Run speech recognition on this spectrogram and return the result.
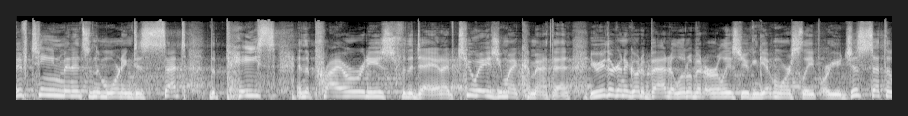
15 minutes in the morning to set the pace and the priorities for the day. And I have two ways you might come at that. You're either going to go to bed a little bit early so you can get more sleep, or you just set the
